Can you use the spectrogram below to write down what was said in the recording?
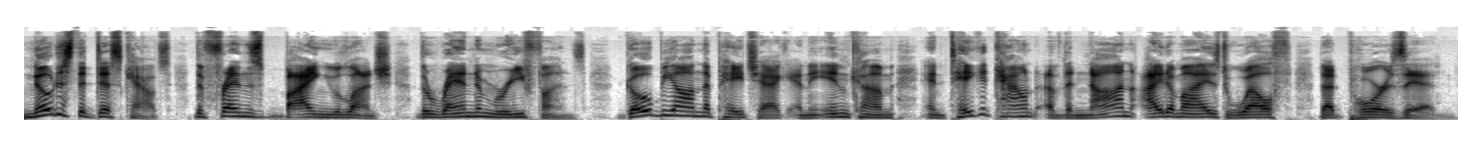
Notice the discounts, the friends buying you lunch, the random refunds. Go beyond the paycheck and the income and take account of the non itemized wealth that pours in.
